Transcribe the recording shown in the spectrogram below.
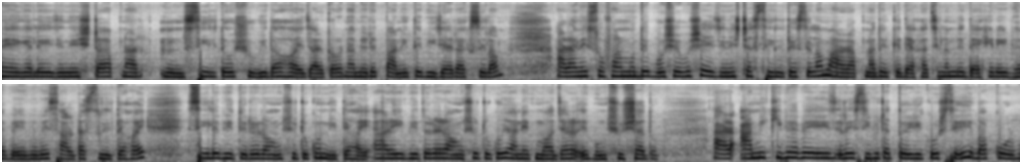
হয়ে গেলে এই জিনিসটা আপনার সিলতেও সুবিধা হয়, যার কারণে আমি এটা পানিতে ভিজায় রাখছিলাম। আর আমি সোফার মধ্যে বসে বসে এই জিনিসটা সিলতেছিলাম, আর আপনাদেরকে দেখাচ্ছিলাম যে দেখেন এইভাবে এইভাবে সালটা সিলতে হয়। সিলে ভিতরের অংশটুকু নিতে হয়, আর এই ভিতরের অংশটুকুই অনেক মজার এবং সুস্বাদু। আর আমি কীভাবে এই রেসিপিটা তৈরি করছি বা করব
